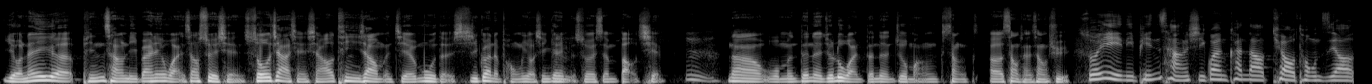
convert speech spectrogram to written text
有那个平常礼拜天晚上睡前收假前想要听一下我们节目的习惯的朋友，先跟你们说一声抱歉。嗯。那我们等等就录完，等等就马上上呃上传上去。所以你平常习惯看到跳通知要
